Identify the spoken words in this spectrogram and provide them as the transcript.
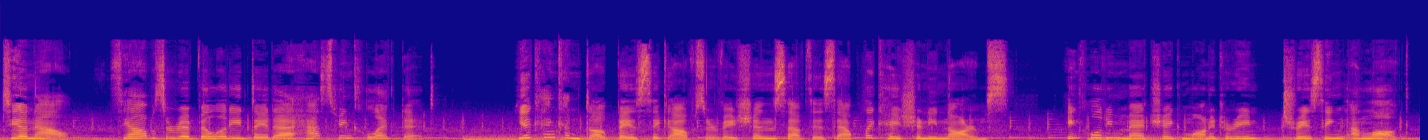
Till now, the observability data has been collected. You can conduct basic observations of this application in ARMS, including metric monitoring, tracing, and log.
